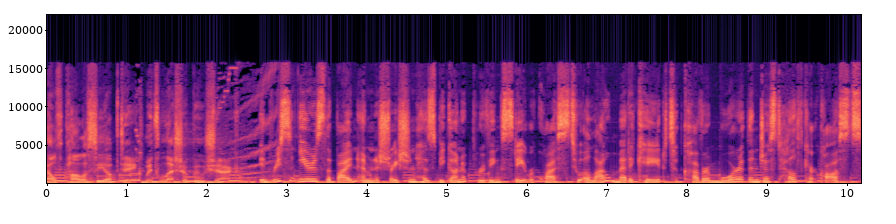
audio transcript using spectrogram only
Health Policy Update with Lecia Bushak. In recent years, the Biden administration has begun approving state requests to allow Medicaid to cover more than just healthcare costs.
